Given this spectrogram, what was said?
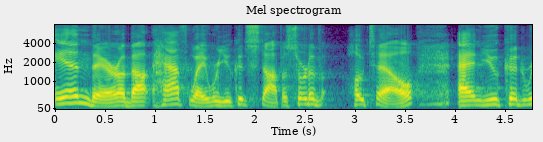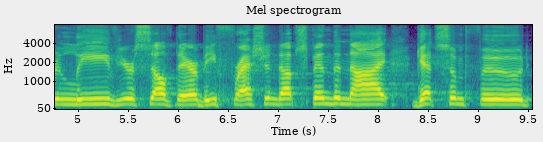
inn there about halfway where you could stop, a sort of hotel, and you could relieve yourself there, be freshened up, spend the night, get some food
